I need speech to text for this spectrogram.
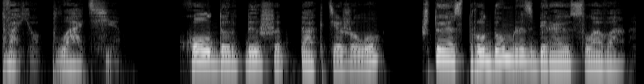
Твое платье. Холдер дышит так тяжело, что я с трудом разбираю слова —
